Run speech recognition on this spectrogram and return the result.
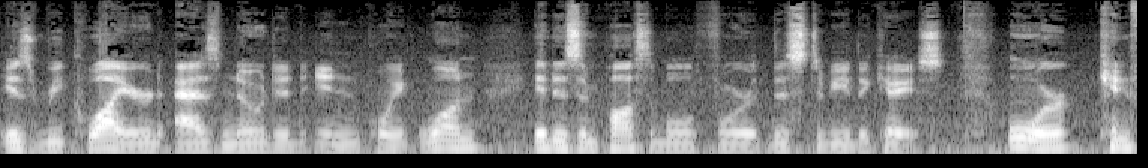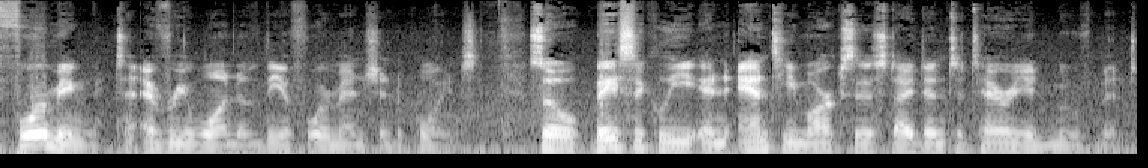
is required as noted in point 1 it is impossible for this to be the case, or conforming to every one of the aforementioned points. So basically, an anti Marxist identitarian movement,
